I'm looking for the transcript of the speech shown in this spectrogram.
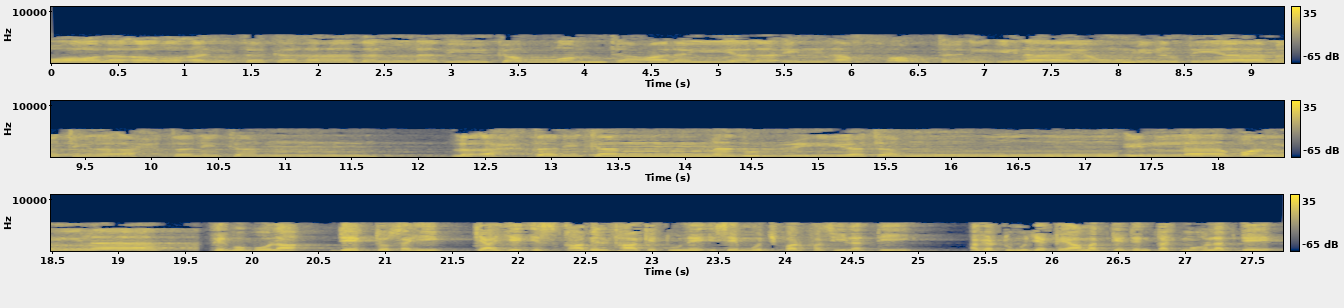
قال أرأيتك هذا الذي كرمت علي؟ لئن أخرتني إلى يوم القيامة لأحتنكن, لأحتنكن ذريته إلا قليلا. پھر وہ بولا دیکھ تو صحیح کیا یہ اس قابل تھا کہ تو نے اسے مجھ پر فضیلت دی؟ اگر تو مجھے قیامت کے دن تک مہلت دے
